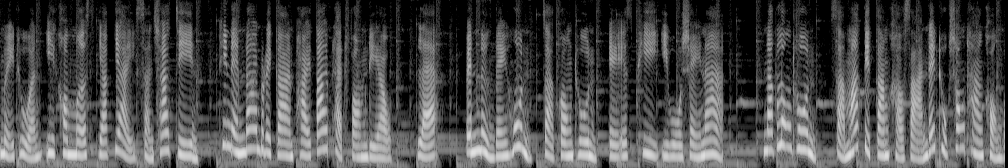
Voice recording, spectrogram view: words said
เหมยถวนอีคอมเมิร์ซยักษ์ใหญ่สัญชาติจีน ที่เน้นด้านบริการภายใต้แพลตฟอร์มเดียว และเป็นหนึ่งในหุ้นจากกองทุน ASP Evo China นักลงทุนสามารถติดตามข่าวสารได้ทุกช่องทางของบ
